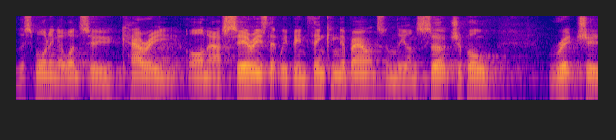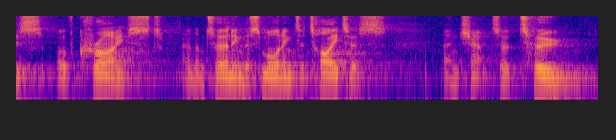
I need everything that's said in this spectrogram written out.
This morning, I want to carry on our series that we've been thinking about on the unsearchable riches of Christ. And I'm turning this morning to Titus and chapter 2.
